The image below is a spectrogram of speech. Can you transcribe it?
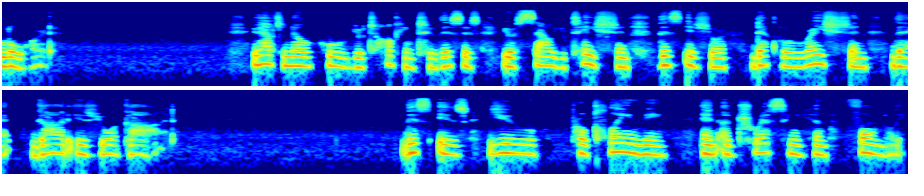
Lord, you have to know who you're talking to. This is your salutation, this is your declaration that God is your God. This is you proclaiming and addressing Him formally.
